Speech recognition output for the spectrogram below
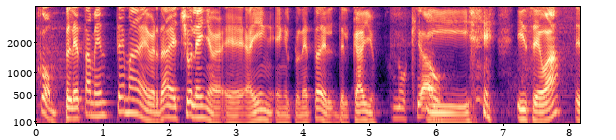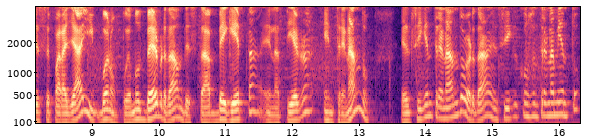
completamente, ma, de verdad, hecho leña eh, ahí en, en el planeta del, del Cayo. Noqueado. Y, y se va este, para allá y bueno, podemos ver, ¿verdad? Donde está Vegeta en la Tierra entrenando. Él sigue entrenando, ¿verdad? Él sigue con su entrenamiento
